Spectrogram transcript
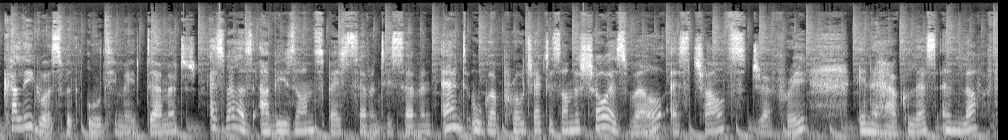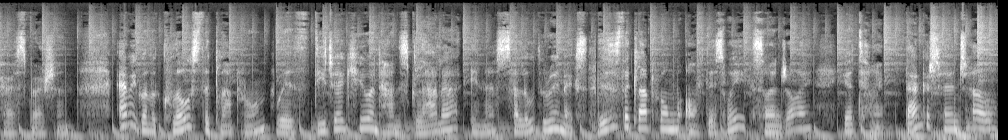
Gallegos with Ultimate Damage, as well as Avision, Space 77, and Ugur Project is on the show as well as Charles Jeffrey in a Hercules and Love Affairs version. And we're gonna close the club room with DJ Q and Hans Glader in a Salute remix. This is the club room of this week, so enjoy your time. Dankeschön, ciao.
